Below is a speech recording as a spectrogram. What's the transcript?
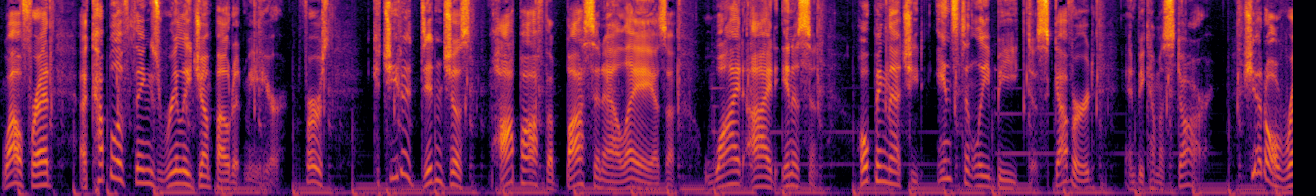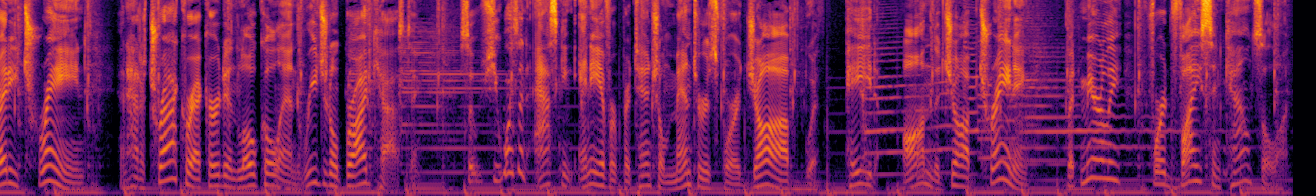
Wow, Fred, a couple of things really jump out at me here. First, Cachita didn't just hop off the bus in LA as a wide eyed innocent, hoping that she'd instantly be discovered and become a star. She had already trained and had a track record in local and regional broadcasting, so she wasn't asking any of her potential mentors for a job with paid on the job training, but merely for advice and counsel on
